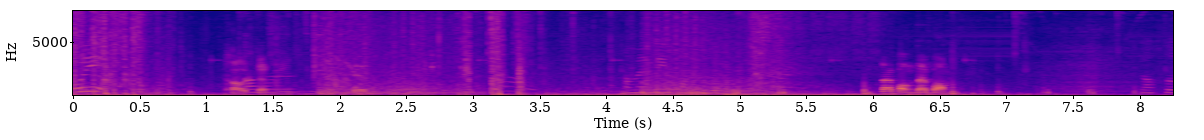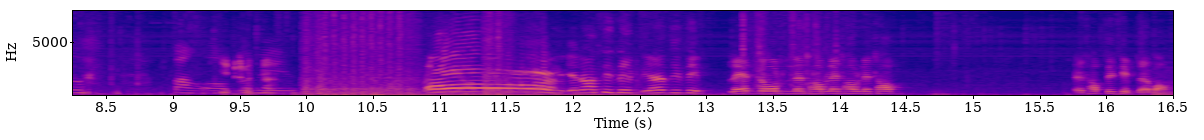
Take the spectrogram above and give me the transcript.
อุ้ยเข้าจากเช่น ทำไมมีคนดูได้บอมได้บอมก็คือฝั่งออกอีกก็แล้วมีนะโอ้ยเอ็ดสี่สิบเอ็ดสี่สิบเลดโดนเลดท็อปเลดท็อปเลดท็อปเลดท็อปสี่สิบได้บอม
